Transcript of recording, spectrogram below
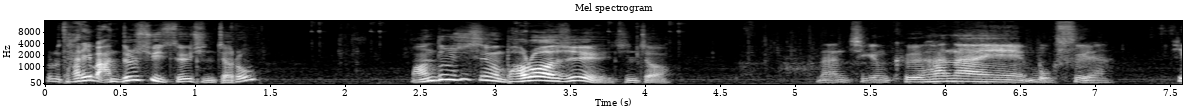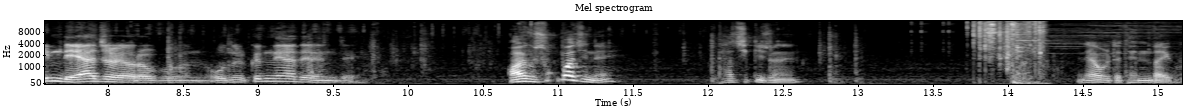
그럼 다리 만들 수 있어요 진짜로? 만들 수 있으면 바로 하지 진짜. 난 지금 그 하나의 목수야. 힘내야죠, 여러분. 오늘 끝내야 되는데. 아 이거 속 빠지네. 다 짓기 전엔. 내가 볼 때 된다 이거.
